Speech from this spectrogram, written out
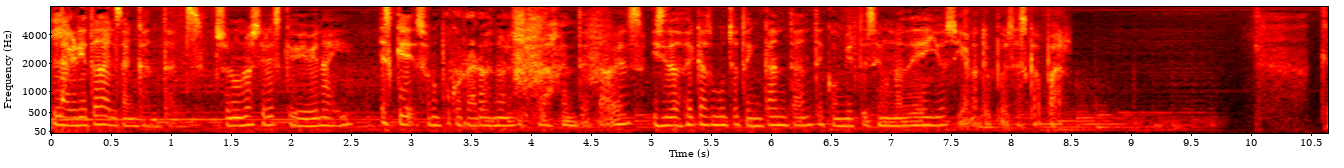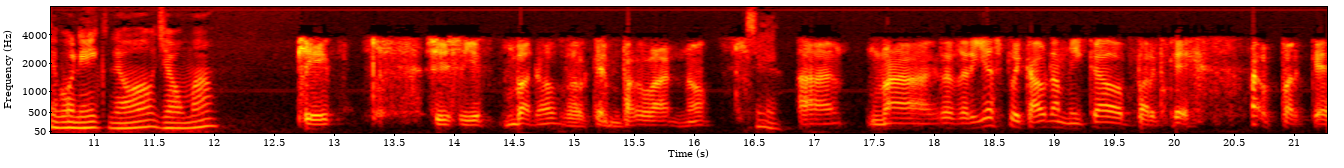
La grieta dels encantats. Son unos seres que viven ahí. Es que son un poco raros, no les gusta la gente, ¿sabes? Y si te acercas mucho te encantan, te conviertes en uno de ellos y ya no te puedes escapar. Que bonic, no, Jaume? Sí, sí, sí. Bueno, del que hem parlat, no? Sí. Uh, M'agradaria explicar una mica el per què, el per què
